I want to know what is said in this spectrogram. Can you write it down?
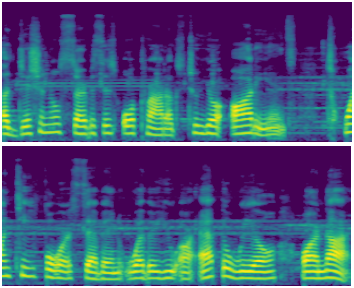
additional services or products to your audience 24 7, whether you are at the wheel or not.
